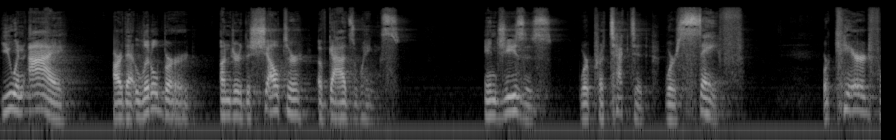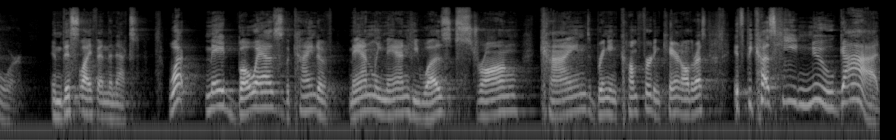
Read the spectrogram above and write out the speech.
you and I are that little bird under the shelter of God's wings. In Jesus, we're protected, we're safe, we're cared for in this life and the next. What made Boaz the kind of manly man he was, strong, kind, bringing comfort and care and all the rest? It's because he knew God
